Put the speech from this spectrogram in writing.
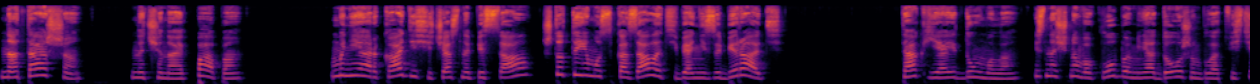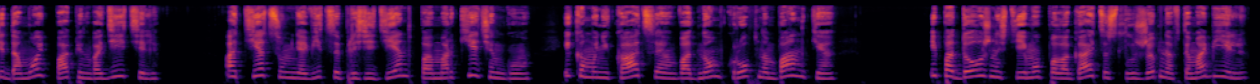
«Наташа», – начинает папа, – «мне Аркадий сейчас написал, что ты ему сказала тебя не забирать». Так я и думала. Из ночного клуба меня должен был отвезти домой папин водитель. Отец у меня вице-президент по маркетингу – и коммуникациям в одном крупном банке, и по должности ему полагается служебный автомобиль.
